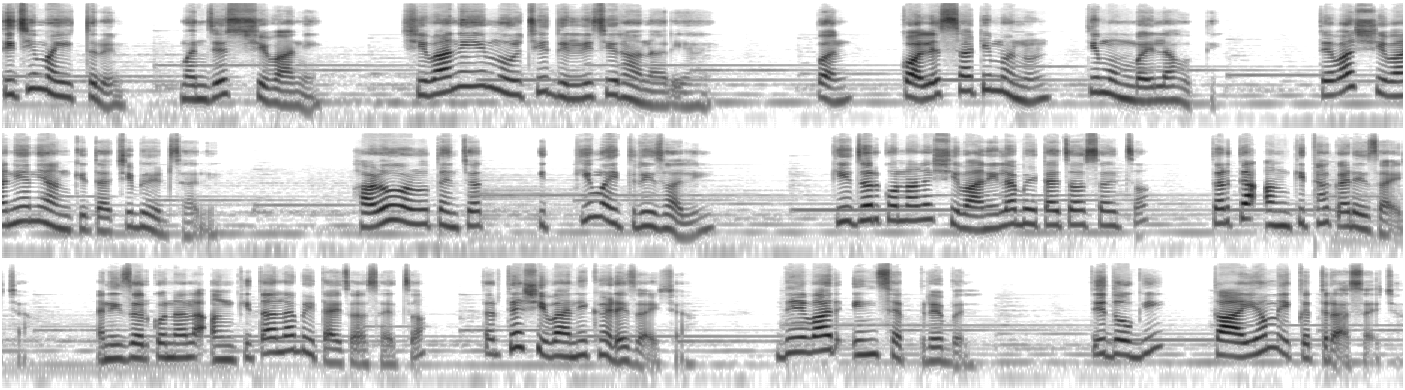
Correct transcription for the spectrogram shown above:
तिची मैत्रीण म्हणजेच शिवानी. शिवानी ही मूळची दिल्लीची राहणारी आहे. पण कॉलेजसाठी म्हणून ती मुंबईला होती. तेव्हा शिवानी आणि अंकिताची भेट झाली. हळूहळू त्यांच्यात इतकी मैत्री झाली की जर कोणाला शिवानीला भेटायचं असायचं तर त्या अंकिताकडे जायच्या. आणि जर कोणाला अंकिताला भेटायचं असायचं तर त्या शिवानीकडे जायच्या. दे आर इनसेपरेबल ते दोघी कायम एकत्र असायच्या.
